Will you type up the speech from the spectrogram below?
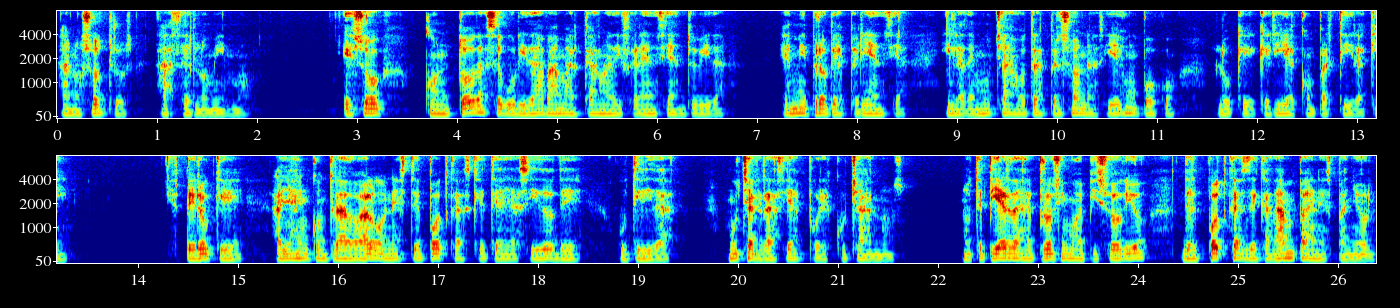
a nosotros a hacer lo mismo. Eso con toda seguridad va a marcar una diferencia en tu vida es mi propia experiencia y la de muchas otras personas y es un poco lo que quería compartir aquí. Espero que hayas encontrado algo en este podcast que te haya sido de utilidad. Muchas gracias por escucharnos. No te pierdas el próximo episodio del podcast de Cadampa en español.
